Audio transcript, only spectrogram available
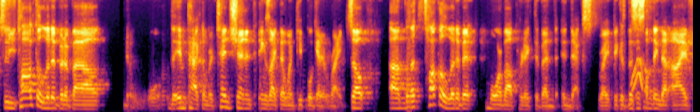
So you talked a little bit about you know, the impact on retention and things like that when people get it right. So um, let's talk a little bit more about predictive index, right? Because this wow. is something that I've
